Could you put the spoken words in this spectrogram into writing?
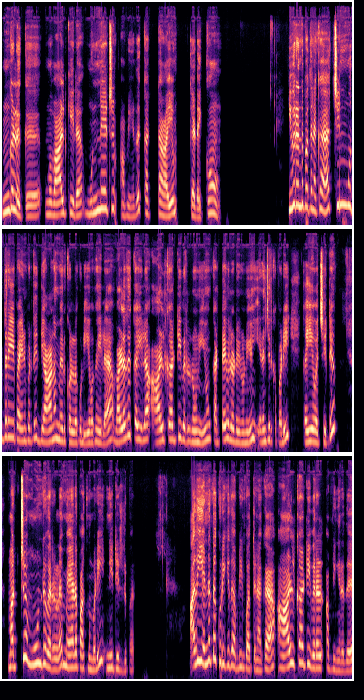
உங்களுக்கு உங்க வாழ்க்கையில முன்னேற்றம் அப்படிங்கிறது கட்டாயம் கிடைக்கும். இவர் வந்து பார்த்தீங்கன்னாக்கா சின் முத்திரையை பயன்படுத்தி தியானம் மேற்கொள்ளக்கூடிய வகையில் வலது கையில் ஆள்காட்டி விரல் நுனியும் கட்டை விரல் நுனியும் இணைஞ்சிருக்கபடி கையை வச்சுட்டு மற்ற மூன்று விரலை மேலே பார்க்கும்படி நீட்டிட்டு இருப்பார். அது என்னத்தை குறிக்குது அப்படின்னு பார்த்தீங்கன்னாக்கா ஆள்காட்டி விரல் அப்படிங்கிறது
